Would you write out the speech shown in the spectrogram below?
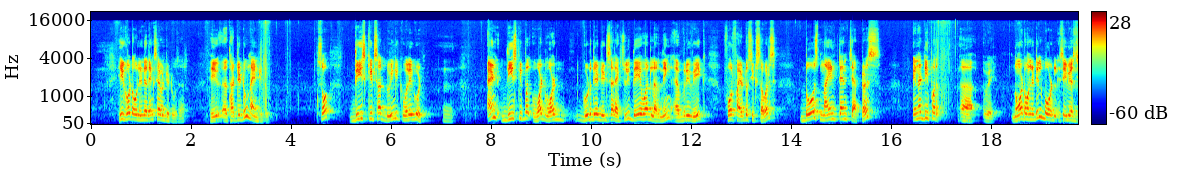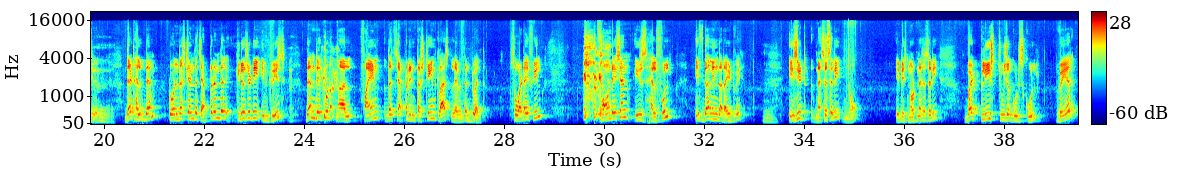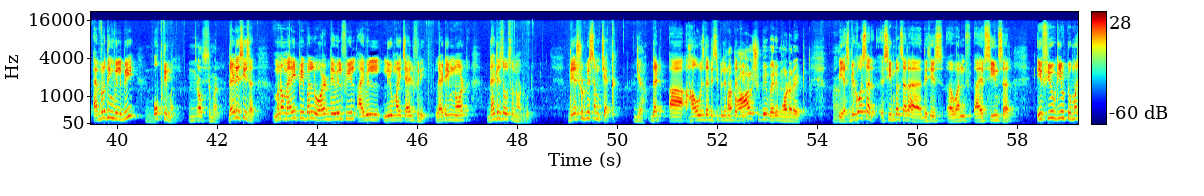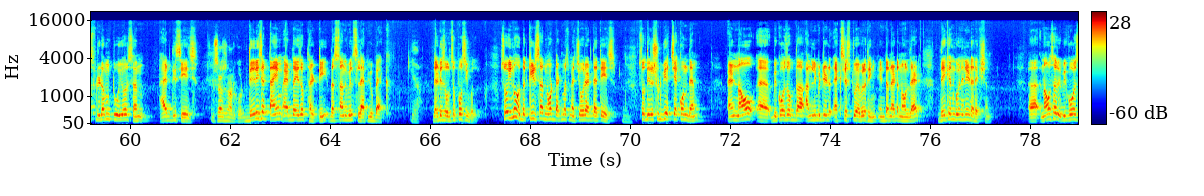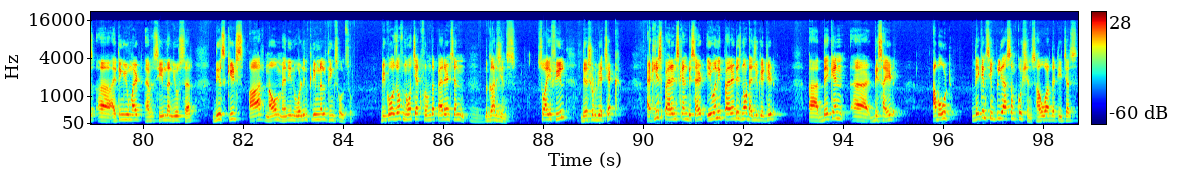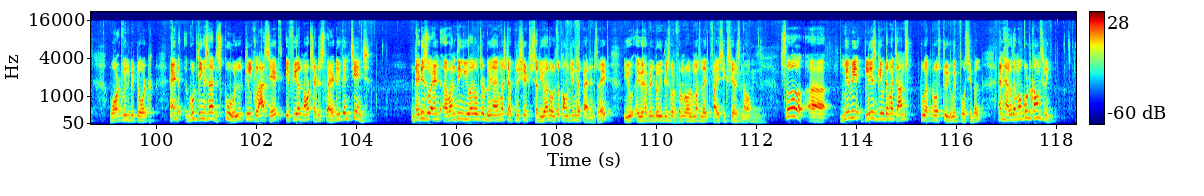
He got all India rank 72, sir. He uh, 32, 92. So these kids are doing equally good. And these people what what good they did sir actually they were learning every week for 5 to 6 hours those 9 10 chapters in a deeper uh, way. Not only till board CBSE level. That helped them to understand the chapter and their curiosity increased. Then they could uh, find the chapter interesting in class 11th and 12th so what i feel foundation is helpful if done in the right way. Is it necessary? No. It is not necessary. But please choose a good school where everything will be optimal. Mm, optimal. that is see sir you know, many people what they will feel i will leave my child free. Let him not. That is also not good. There should be some check Yeah. that uh, how is the discipline of the kid? All should be very moderate. Yes, because sir, simple sir, uh, this is uh, one I have seen sir. If you give too much freedom to your son at this age, also not good. there is a time at the age of 30, the son will slap you back. Yeah. That is also possible. So, you know, the kids are not that much mature at that age. So, there should be a check on them. And now, uh, because of the unlimited access to everything, internet and all that, they can go in any direction. Uh, now, sir, because uh, I think you might have seen the news, sir, these kids are now many involved in criminal things also because of no check from the parents and the guardians. So, I feel there should be a check. At least parents can decide, even if parent is not educated, uh, they can uh, decide about they can simply ask some questions. How are the teachers? What will be taught? And good things are school till class 8 if you are not satisfied you can change. That is why and uh, one thing you are also doing i must appreciate sir you are also counseling the parents right? You you have been doing this work for almost like 5 6 years now. So uh, maybe please give them a chance to approach to you if possible and have them a good counseling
